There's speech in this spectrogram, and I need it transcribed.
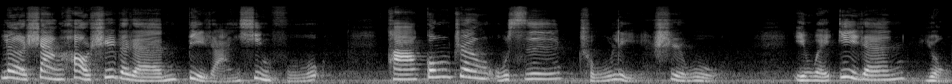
乐善好施的人必然幸福。他公正无私处理事务，因为一人永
